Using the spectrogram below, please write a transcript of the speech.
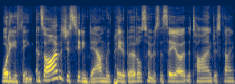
What do you think? And so I was just sitting down with Peter Birtles, who was the CEO at the time, just going,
